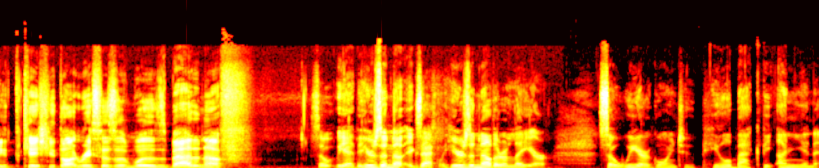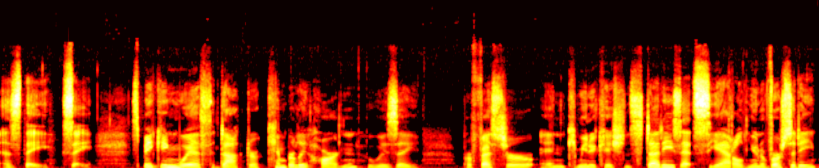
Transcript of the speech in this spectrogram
in case you thought racism was bad enough. So yeah, here's another exactly. Here's another layer. So we are going to peel back the onion, as they say. Speaking with Dr. Kimberly Harden, who is a professor in communication studies at Seattle University.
